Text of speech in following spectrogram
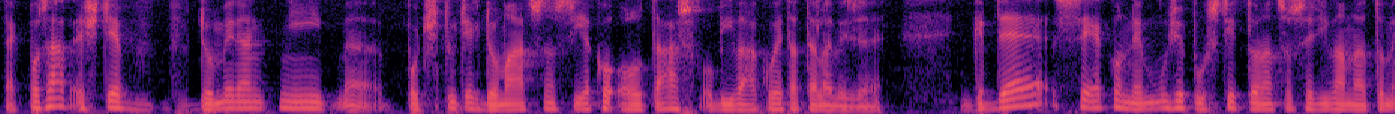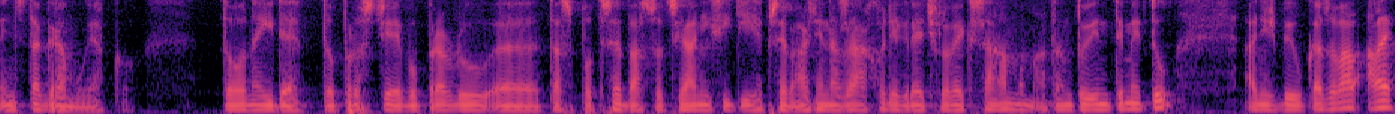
tak pořád ještě v, v dominantní eh, počtu těch domácností jako oltář v obýváku je ta televize, kde si jako nemůže pustit to, na co se dívám na tom Instagramu. Jako. To nejde. To prostě je opravdu eh, ta spotřeba sociálních sítí je převážně na záchodě, kde je člověk sám a má tam tu intimitu, aniž by ukazoval. Ale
